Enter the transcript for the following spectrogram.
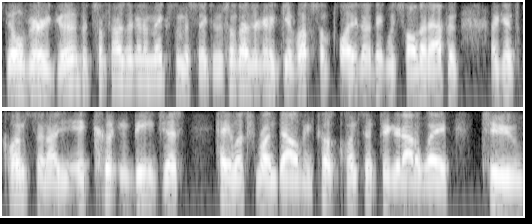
still very good, but sometimes they're going to make some mistakes, and sometimes they're going to give up some plays. I think we saw that happen against Clemson. I, it couldn't be just hey, let's run Dalvin Cook. Clemson figured out a way to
